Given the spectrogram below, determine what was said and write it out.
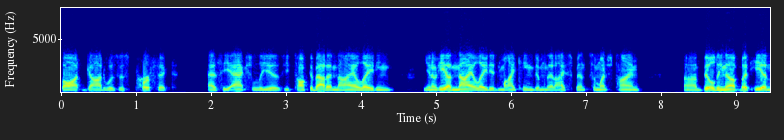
thought God was as perfect as he actually is. He talked about annihilating, you know, he annihilated my kingdom that I spent so much time uh, building up, but he had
